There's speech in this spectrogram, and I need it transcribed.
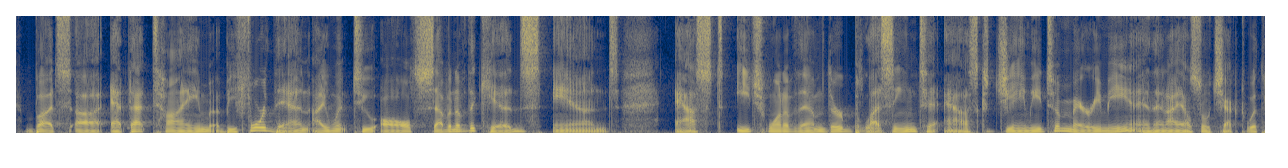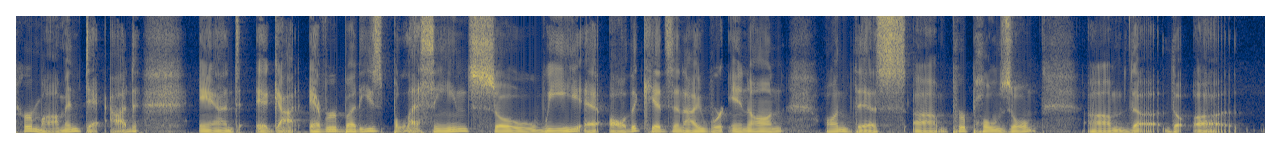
But uh, at that time, before then, I went to all seven of the kids and asked each one of them their blessing to ask Jamie to marry me. And then I also checked with her mom and dad. And it got everybody's blessing. So we, uh, all the kids and I, were in on on this um, proposal. Um, the the uh,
